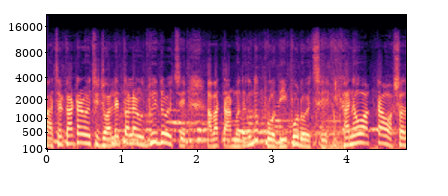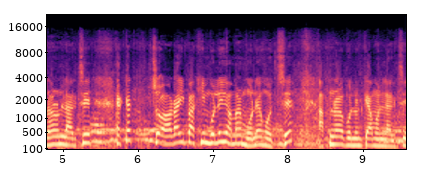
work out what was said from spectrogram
মাছের কাঁটা রয়েছে জলের তলার উদ্ভিদ রয়েছে, আবার তার মধ্যে কিন্তু প্রদীপও রয়েছে। এখানেও একটা অসাধারণ লাগছে, একটা চড়াই পাখি বলেই আমার মনে হচ্ছে। আপনারা বলুন কেমন লাগছে?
